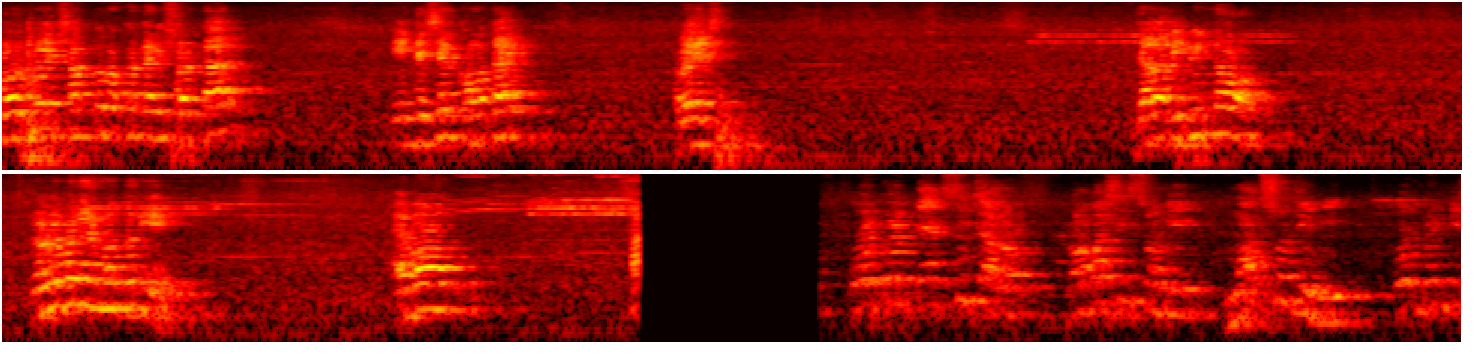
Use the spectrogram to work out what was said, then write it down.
কর্পোরেট স্বার্থ রক্ষাকারী সরকার এই দেশের ক্ষমতায় রয়েছে। যারা বিভিন্ন প্রলোভনের মধ্য দিয়ে এবং ট্যাক্সি চালক, প্রবাসী শ্রমিক, মৎস্যজীবী প্রভৃতি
